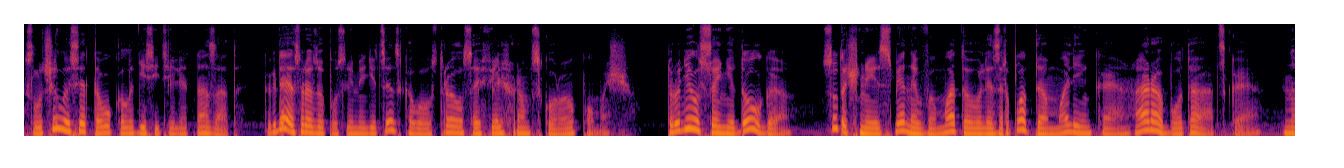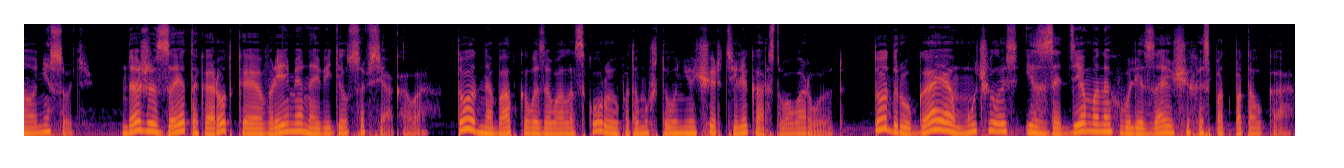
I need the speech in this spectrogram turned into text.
Случилось это около 10 лет назад, когда я сразу после медицинского устроился фельдшером в скорую помощь. Трудился недолго, суточные смены выматывали, зарплата маленькая, а работа адская. Но не суть. Даже за это короткое время навиделся всякого. То одна бабка вызывала скорую, потому что у нее черти лекарства воруют. То другая мучилась из-за демонов, вылезающих из-под потолка.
